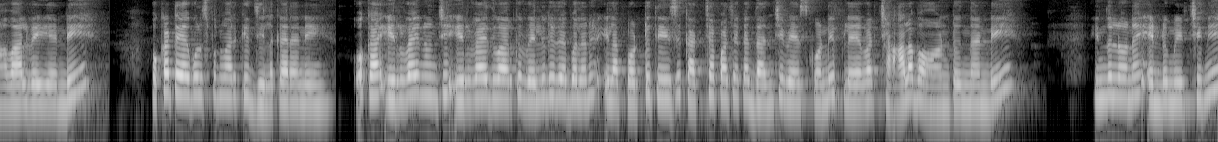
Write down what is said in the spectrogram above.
ఆవాలు వేయండి. ఒక టేబుల్ స్పూన్ వరకు జీలకర్రని ఒక ఇరవై నుంచి ఇరవై ఐదు వరకు వెల్లుల్లి రెబ్బలను ఇలా పొట్టు తీసి కచ్చపచ్చగా దంచి వేసుకోండి. ఫ్లేవర్ చాలా బాగుంటుందండి. ఇందులోనే ఎండుమిర్చిని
